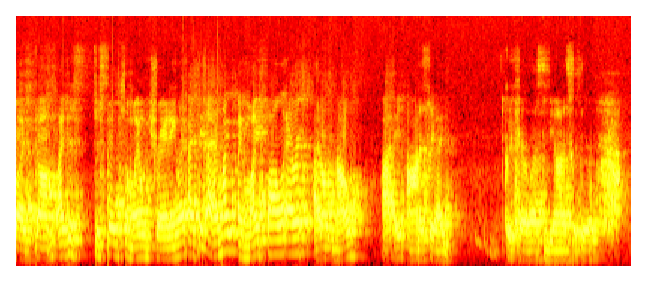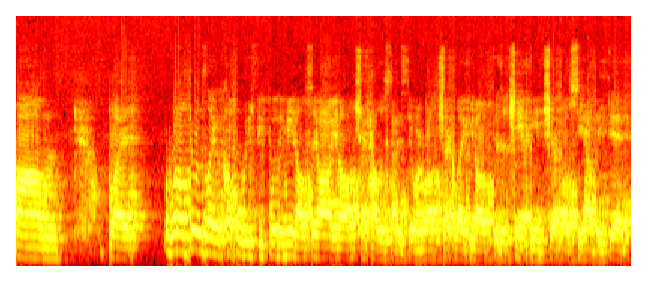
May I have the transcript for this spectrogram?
But um, I just, just focus on my own training. Like I think I, I might, I might follow Eric. I don't know. I honestly, I could care less to be honest with you. Um, but what I'll do is like a couple weeks before the meet, I'll say, oh, you know, I'll check how this guy's doing, or I'll check like, you know, if there's a championship, I'll see how they did,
